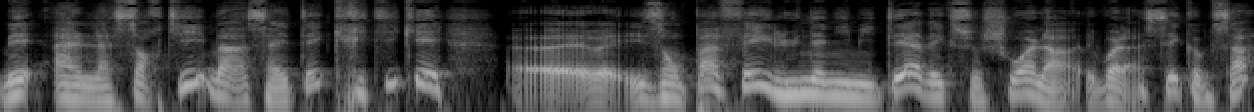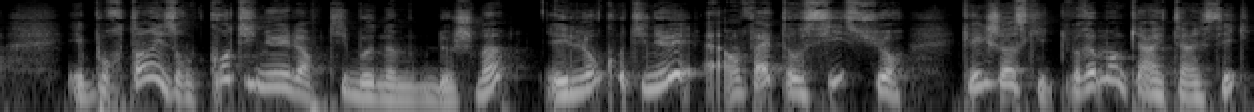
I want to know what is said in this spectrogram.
mais à la sortie, ben, ça a été critiqué. Euh, ils n'ont pas fait l'unanimité avec ce choix-là. Et voilà, c'est comme ça. Et pourtant, ils ont continué leur petit bonhomme de chemin, et ils l'ont continué en fait aussi sur quelque chose qui est vraiment caractéristique.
